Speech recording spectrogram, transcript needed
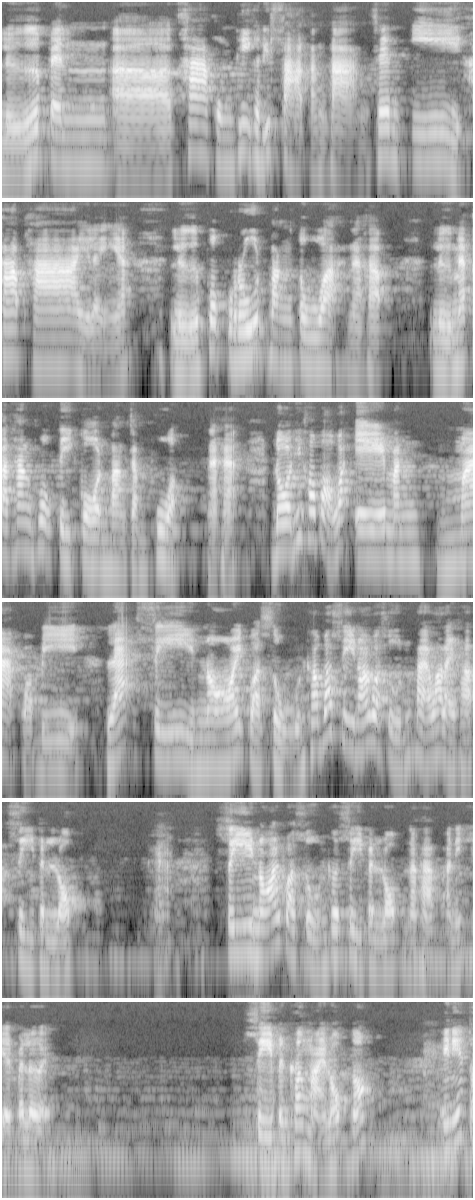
หรือเป็นค่าคงที่คณิตศาสตร์ต่างๆ เช่น e ค่าพายอะไรอย่างเงี้ย หรือพวกรูทบางตัวนะครับ หรือแม้กระทั่งพวกตีโกณบางจำพวกนะฮะ โดยที่เขาบอกว่า a มันมากกว่า b และ c น้อยกว่า 0คำว่า c น้อยกว่า 0 แปลว่าอะไรครับ c เป็นลบ c น้อยกว่า 0 คือ c เป็นลบนะครับ อันนี้เขียนไปเลย c เป็นเครื่องหมายลบเนาะทีนี้โจ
